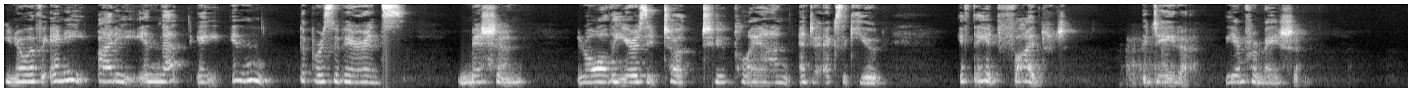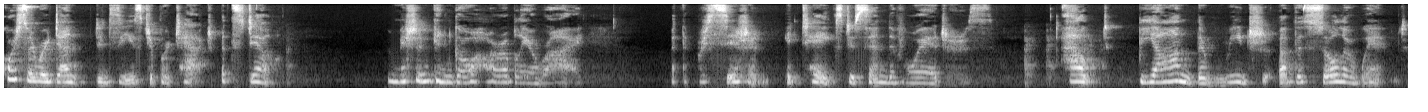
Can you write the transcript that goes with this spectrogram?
You know, if anybody in that in the Perseverance mission in all the years it took to plan and to execute, if they had fudged the data, the information, course, there were redundancies to protect, but still, the mission can go horribly awry. but the precision it takes to send the Voyagers out beyond the reach of the solar wind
